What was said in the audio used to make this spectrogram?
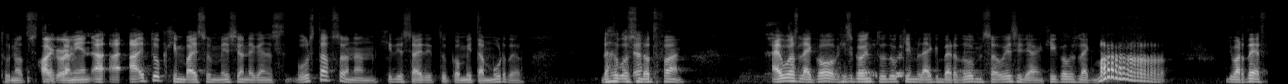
to not strike. I, agree. mean, I, I I took him by submission against Gustafsson, and he decided to commit a murder. That was Yeah. not fun. I was like, oh, he's going to do him like Werdum so easily, and he goes like, you are dead.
